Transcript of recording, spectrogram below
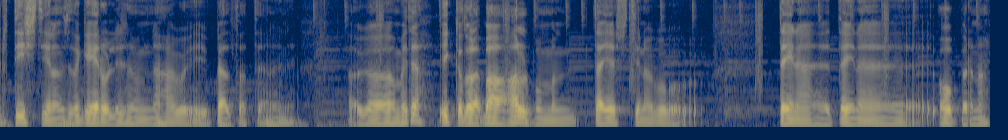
artistina on seda keerulisem näha kui pealtvaatajana, onju. aga ma ei tea, ikka tuleb, album on täiesti nagu teine, teine ooper, noh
